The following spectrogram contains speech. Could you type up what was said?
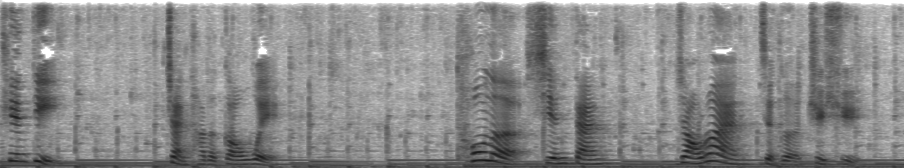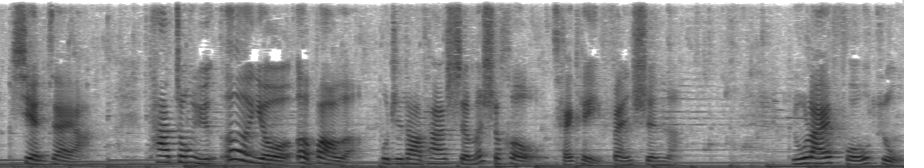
天地，占他的高位，偷了仙丹，扰乱整个秩序。现在啊，他终于恶有恶报了，不知道他什么时候才可以翻身呢？如来佛祖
